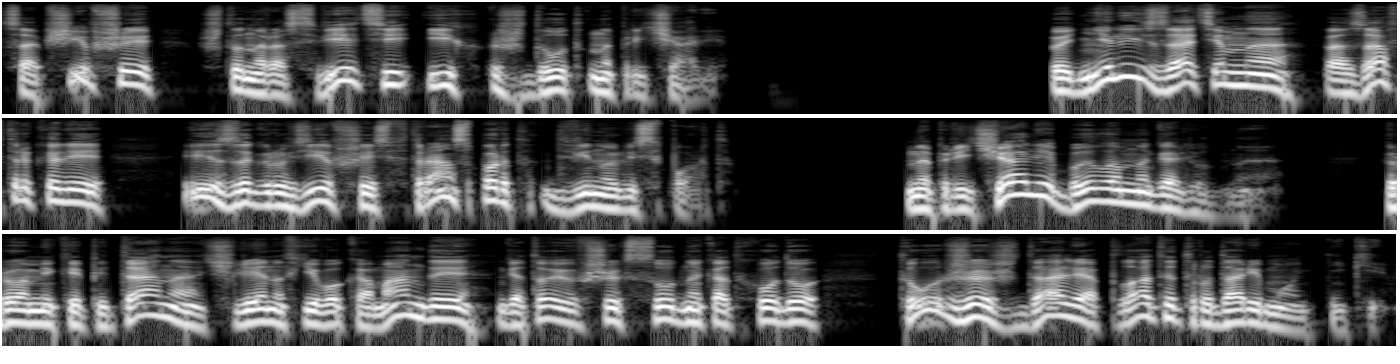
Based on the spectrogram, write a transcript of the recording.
сообщивший, что на рассвете их ждут на причале. Поднялись затемно, позавтракали и, загрузившись в транспорт, двинулись в порт. На причале было многолюдно. Кроме капитана, членов его команды, готовивших судно к отходу, тут же ждали оплаты труда ремонтники.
